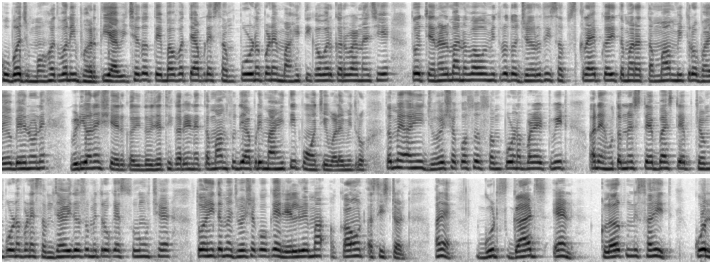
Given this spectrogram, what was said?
ખૂબ જ મહત્ત્વની ભરતી આવી છે, તો તે બાબતે આપણે સંપૂર્ણપણે માહિતી કવર કરવાના છીએ. તો ચેનલમાં નવા હોય મિત્રો, તો જરૂરથી સબસ્ક્રાઇબ કરી તમારા તમામ મિત્રો, ભાઈઓ, બહેનોને વિડીયોને શેર કરી દો, જેથી કરીને તમામ સુધી આપણી માહિતી પહોંચી વળે મિત્રો. તમે અહીં જોઈ શકો છો સંપૂર્ણપણે ટ્વીટ અને હું તમને સ્ટેપ બાય સ્ટેપ સંપૂર્ણપણે સમજાવી દઉં છું મિત્રો કે શું છે. તો અહીં તમે જોઈ શકો કે રેલવેમાં અકાઉન્ટ અસિસ્ટન્ટ અને ગુડ્સ ગાર્ડ્સ એન્ડ ક્લર્કની સહિત કુલ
